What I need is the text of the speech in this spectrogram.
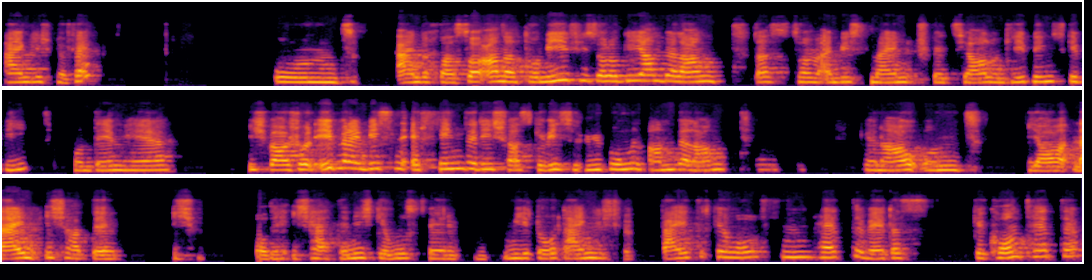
eigentlich perfekt. Und einfach was so Anatomie, Physiologie anbelangt, das ist so ein bisschen mein Spezial- und Lieblingsgebiet. Von dem her, ich war schon immer ein bisschen erfinderisch, was gewisse Übungen anbelangt. Genau, und ja, nein, ich hatte, ich oder ich hätte nicht gewusst, wer mir dort eigentlich weitergeholfen hätte, wer das gekonnt hätte.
